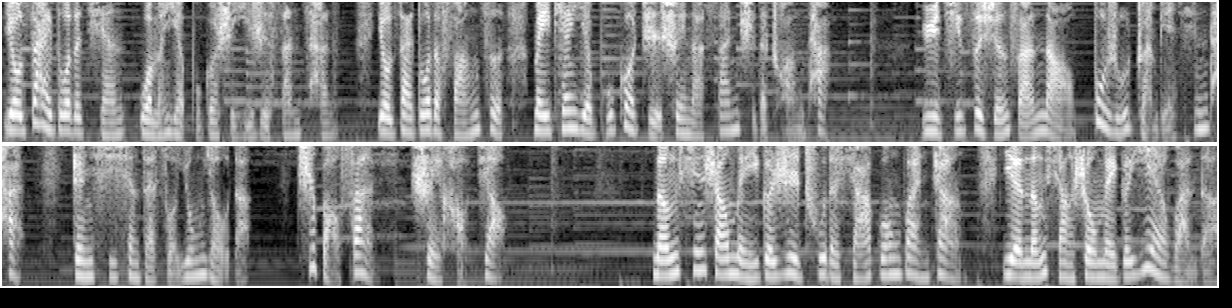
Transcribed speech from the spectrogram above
有再多的钱，我们也不过是一日三餐；有再多的房子，每天也不过只睡那三尺的床榻。与其自寻烦恼，不如转变心态，珍惜现在所拥有的。吃饱饭，睡好觉，能欣赏每一个日出的霞光万丈，也能享受每个夜晚的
